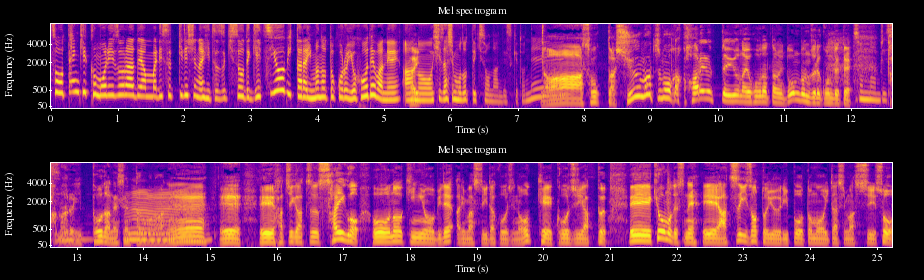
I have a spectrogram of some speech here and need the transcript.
末お天気曇り空であんまりすっきりしない日続きそうで月曜日から今のところ予報ではねあの、はい、日差し戻ってきそうなんですけどね。ああそっか。週末も晴れるっていうような予報だったのにどんどんずれ込んでて。そうなんです。たまる一方だね洗濯物がね。えー、えー、8月最後の金曜日であります飯田浩二の OK 工事アップ、えー、今日もですね、えー、暑いぞというリポートもいたしますしそう。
